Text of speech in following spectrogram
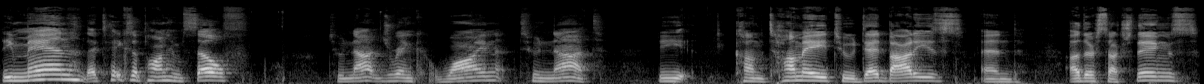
the man that takes upon himself to not drink wine, to not become tame to dead bodies and other such things,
